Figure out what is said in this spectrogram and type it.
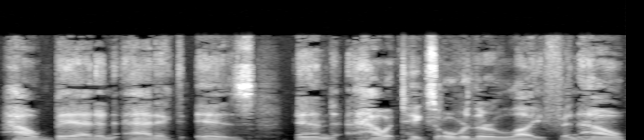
how bad an addict is and how it takes over their life, and how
